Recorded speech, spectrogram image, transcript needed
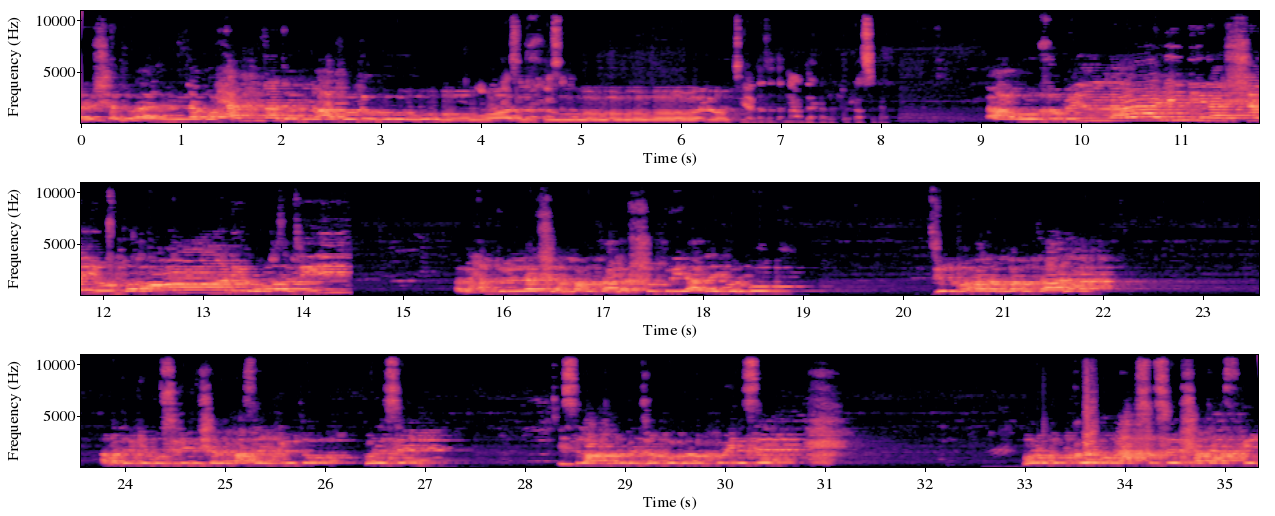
ونشهد أن محمدا عبده ورسوله চেয়ারটা না দেখা যাচ্ছে কাছে না أعوذ بالله من الشيطان الرجيم আলহামদুলিল্লাহ সে আল্লাহ তাআলার শুকরিয়া আদায় করব যে মহান আল্লাহ তাআলা আমাদেরকে মুসলিম হিসেবে বাছাইকৃত করেছেন ইসলাম ধর্মে জন্মগ্রহণ করিয়েছেন। বড় দুঃখ এবং আফসোসের সাথে আজকে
